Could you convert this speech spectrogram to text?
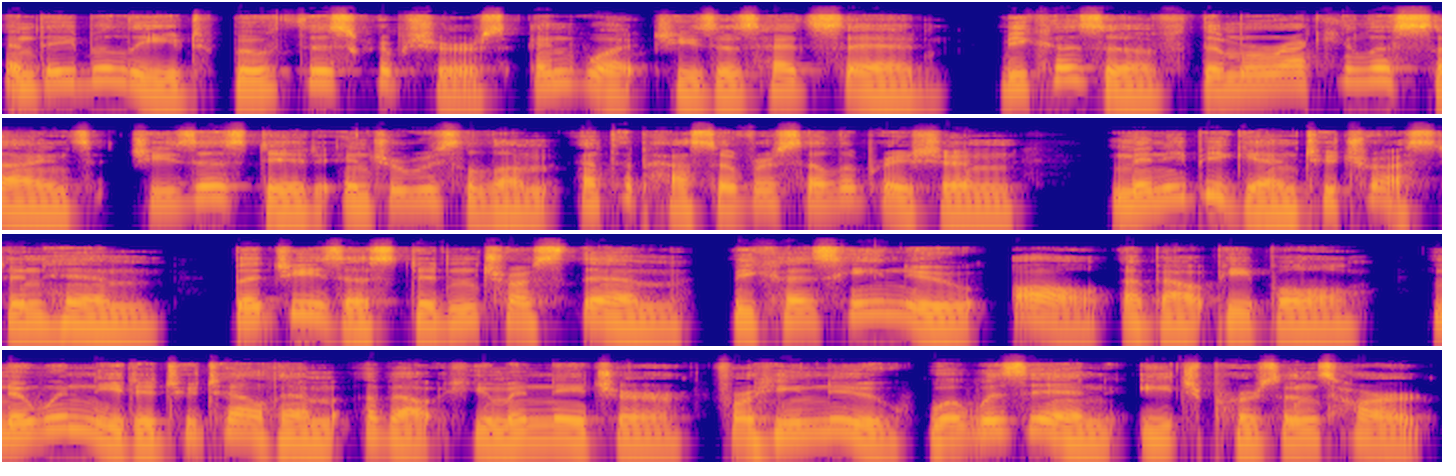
and they believed both the scriptures and what Jesus had said. Because of the miraculous signs Jesus did in Jerusalem at the Passover celebration, many began to trust in him. But Jesus didn't trust them because he knew all about people. No one needed to tell him about human nature, for he knew what was in each person's heart.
